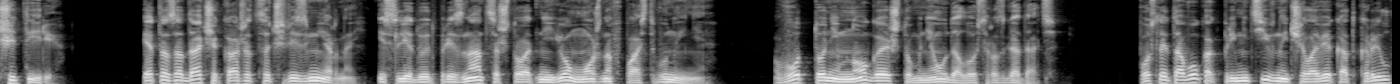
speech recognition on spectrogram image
4. Эта задача кажется чрезмерной, и следует признаться, что от нее можно впасть в уныние. Вот то немногое, что мне удалось разгадать. После того, как примитивный человек открыл,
